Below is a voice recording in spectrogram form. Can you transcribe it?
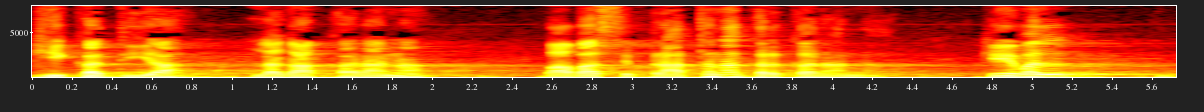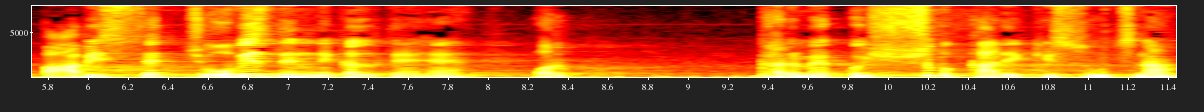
घी का दिया लगाकर आना, बाबा से प्रार्थना कर कर आना। केवल 22 से 24 दिन निकलते हैं और घर में कोई शुभ कार्य की सूचना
